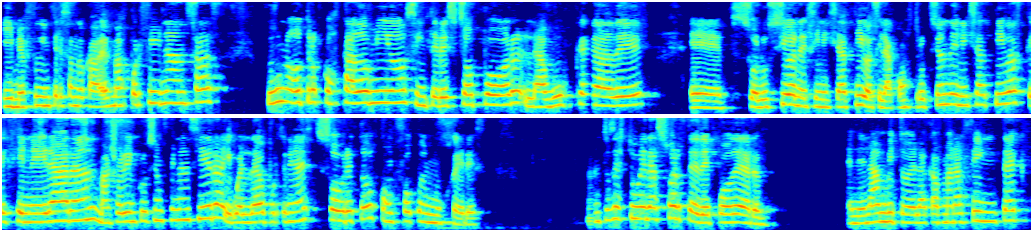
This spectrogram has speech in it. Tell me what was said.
y me fui interesando cada vez más por finanzas, un otro costado mío se interesó por la búsqueda de eh, soluciones, iniciativas y la construcción de iniciativas que generaran mayor inclusión financiera, igualdad de oportunidades, sobre todo con foco en mujeres. Entonces tuve la suerte de poder, en el ámbito de la Cámara FinTech,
